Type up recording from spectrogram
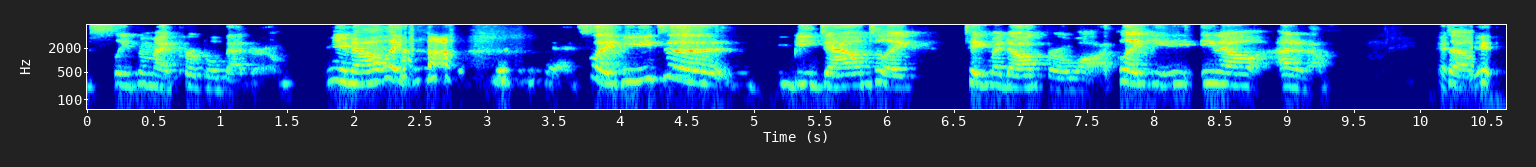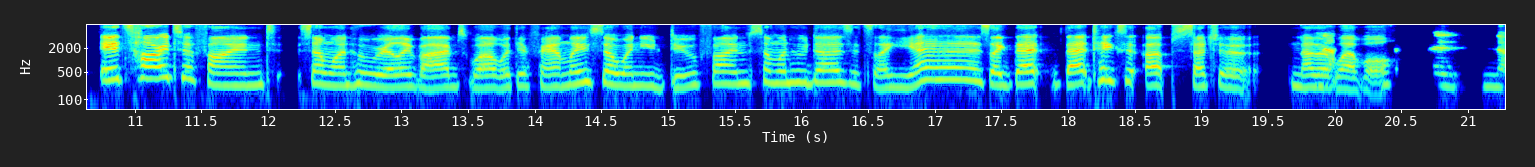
sleep in my purple bedroom. You know, like it's like you need to be down to like take my dog for a walk. Like you, you know, I don't know. So- it, it's hard to find someone who really vibes well with your family. So when you do find someone who does, it's like, yes, like that, that takes it up such a another Yeah. level. And no,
